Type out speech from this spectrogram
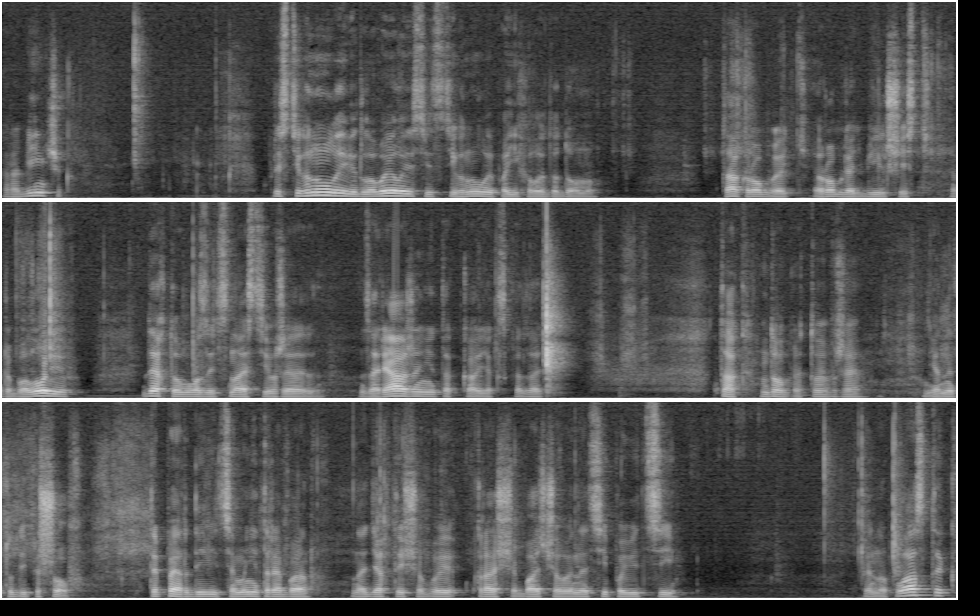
Карабінчик. Пристігнули, відловились, відстігнули, поїхали додому. Так роблять, роблять більшість риболовів. Дехто возить снасті вже заряжені, так як сказати. Так, добре, то вже я не туди пішов. Тепер дивіться, мені треба надягти, щоб ви краще бачили на ці повідці пенопластик.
